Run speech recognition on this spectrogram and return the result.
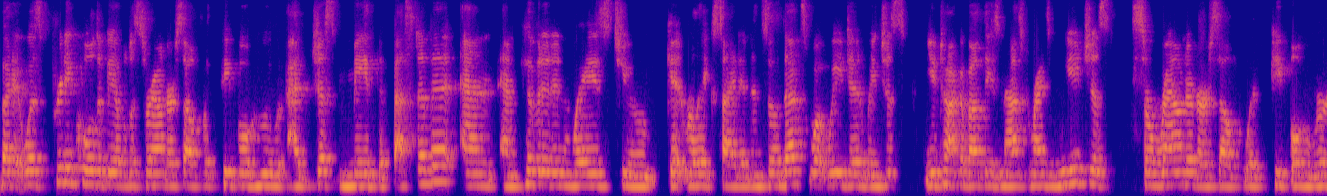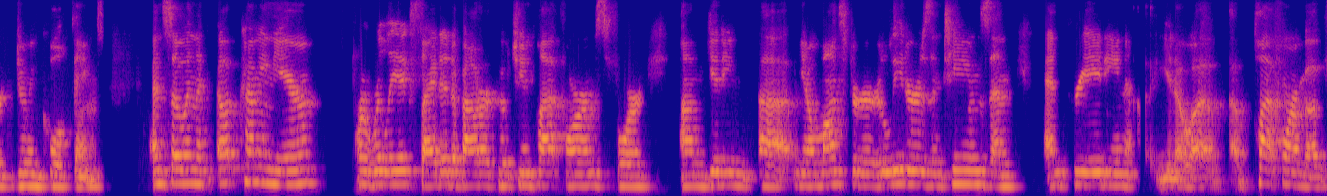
but it was pretty cool to be able to surround ourselves with people who had just made the best of it and and pivoted in ways to get really excited. And so that's what we did. We just you talk about these masterminds, we just surrounded ourselves with people who were doing cool things. And so in the upcoming year, we're really excited about our coaching platforms for um, getting uh, you know monster leaders and teams and and creating you know a, a, platform of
